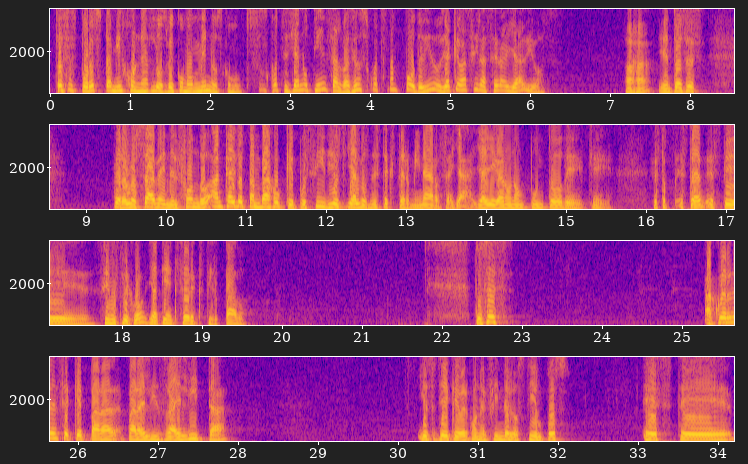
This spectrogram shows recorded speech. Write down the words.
Entonces, por eso también Jonás los ve como menos, como pues, esos cuates ya no tienen salvación, esos cuates están podridos, ya que vas a ir a hacer allá, Dios. Ajá. Y entonces, pero lo sabe en el fondo, han caído tan bajo que pues sí, Dios ya los necesita exterminar, o sea, ya, ya llegaron a un punto de que este, este, este, ¿sí me explico? Ya tiene que ser extirpado. Entonces, acuérdense que para, para el israelita, y esto tiene que ver con el fin de los tiempos, este,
